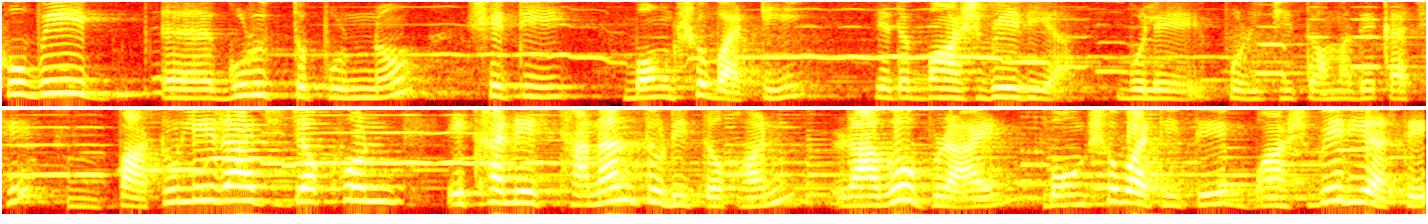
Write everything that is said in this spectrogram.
খুবই গুরুত্বপূর্ণ। সেটি বংশবাটি যেটা বাঁশবেরিয়া বলে পরিচিত আমাদের কাছে। পাটুলি রাজ যখন এখানে স্থানান্তরিত হন, রাঘব রায় বংশবাটিতে বাঁশবেরিয়াতে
